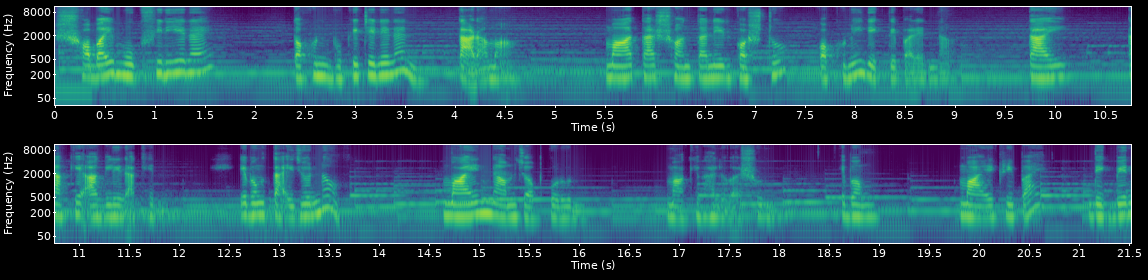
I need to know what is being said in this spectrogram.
সবাই মুখ ফিরিয়ে নেয়, তখন বুকে টেনে নেন তারা মা। মা তার সন্তানের কষ্ট কখনোই দেখতে পারেন না। তাই তাকে আগলে রাখেন এবং তাই জন্য মায়ের নাম জপ করুন, মাকে ভালোবাসুন এবং মায়ের কৃপায় দেখবেন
